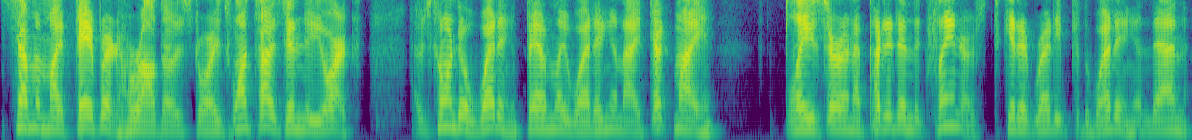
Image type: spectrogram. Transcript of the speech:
some of my favorite Geraldo stories. Once I was in New York, I was going to a wedding, a family wedding, and I took my blazer and I put it in the cleaners to get it ready for the wedding. And then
